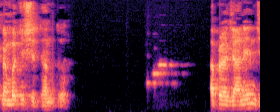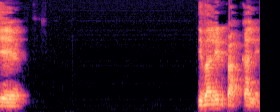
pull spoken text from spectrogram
এক নম্বর যে সিদ্ধান্ত, আপনারা জানেন যে দিওয়ালির প্রাককালে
